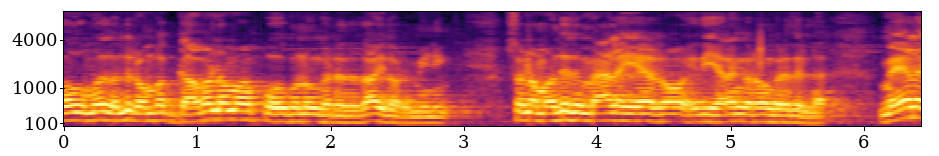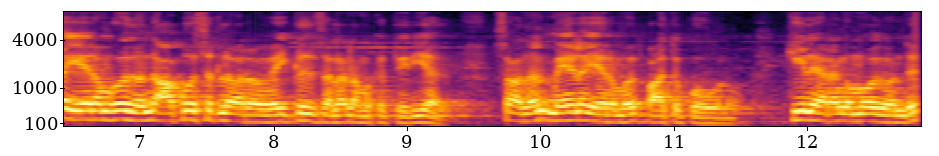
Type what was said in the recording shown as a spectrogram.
போகும்போது வந்து ரொம்ப கவனமாக போகணுங்கிறது தான் இதோட மீனிங் ஸோ நம்ம வந்து இது மேலே ஏறுறோம் இது இறங்குறோங்கிறது இல்லை. மேலே ஏறும்போது வந்து ஆப்போசிட்டில் வர வெஹிக்கிள்ஸ் எல்லாம் நமக்கு தெரியாது. ஸோ அதனால் மேலே ஏறும்போது பார்த்து போகணும். கீழே இறங்கும்போது வந்து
